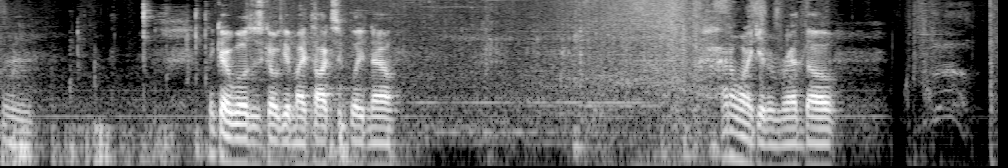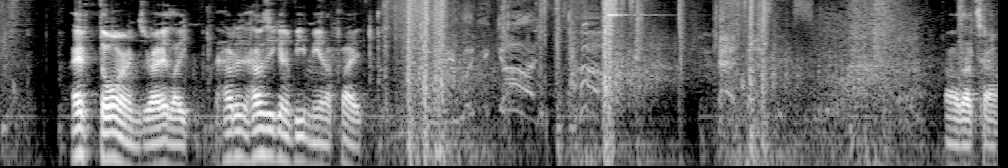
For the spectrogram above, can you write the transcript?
Hmm. I will just go get my Toxic Blade now. I don't want to give him red, though. I have thorns, right? Like, how, did, how is he going to beat me in a fight? Oh, that's how.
